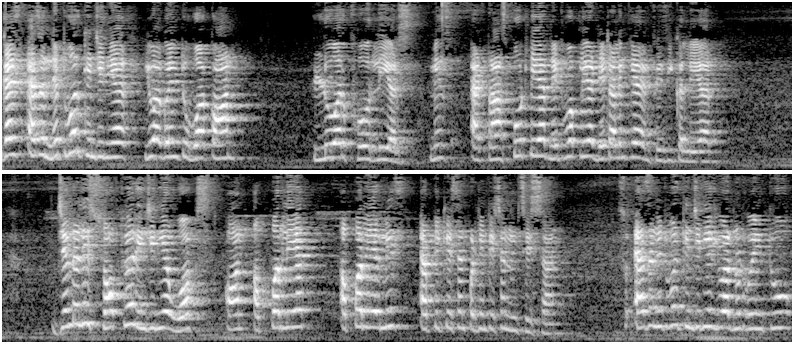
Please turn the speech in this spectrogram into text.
Guys as a network engineer you are going to work on lower four layers. Means at transport layer network layer data link layer and physical layer. Generally software engineer works on upper layer. Upper layer means application presentation and session so as a network engineer, you are not going to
